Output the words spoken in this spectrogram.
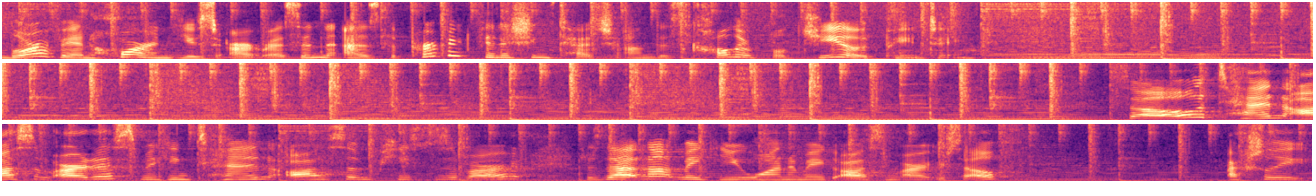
Laura Van Horn used art resin as the perfect finishing touch on this colorful geode painting. So 10 awesome artists making 10 awesome pieces of art. Does that not make you want to make awesome art yourself? Actually,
